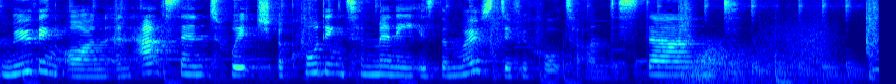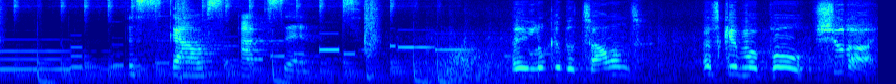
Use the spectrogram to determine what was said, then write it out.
Moving on, an accent which, according to many, is the most difficult to understand the Scouse accent. Hey, look at the talent. Let's give him a pull. Should I?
